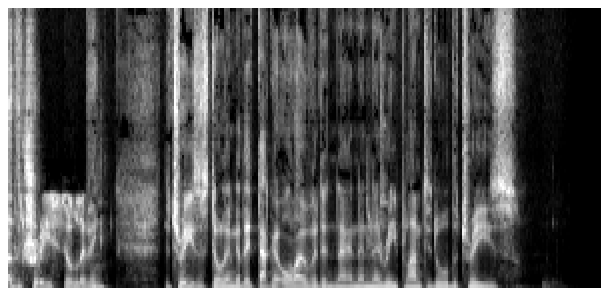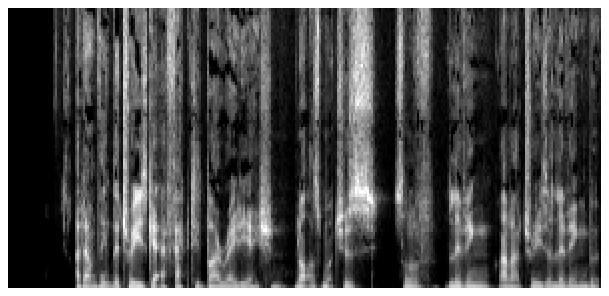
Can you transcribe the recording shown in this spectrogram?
Are the trees still living? The trees are still living. They dug it all over, didn't they? And then they replanted all the trees. I don't think the trees get affected by radiation, not as much as sort of living. I know trees are living, but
